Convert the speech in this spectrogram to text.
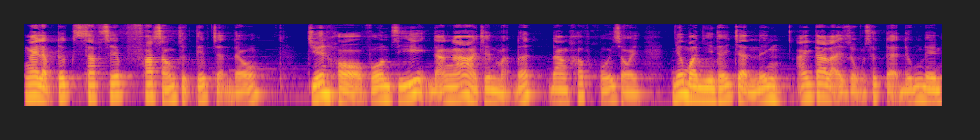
Ngay lập tức sắp xếp phát sóng trực tiếp trận đấu. Chiến hổ vốn dĩ đã ngã ở trên mặt đất đang hấp hối rồi, nhưng mà nhìn thấy Trần Ninh, anh ta lại dùng sức để đứng lên,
